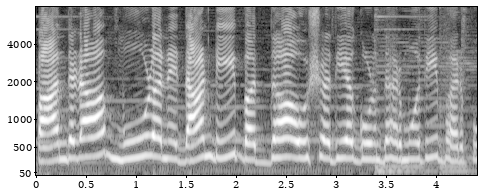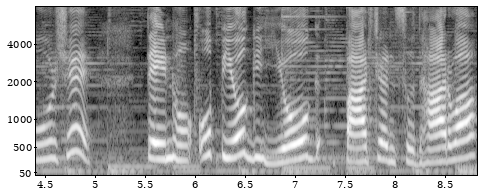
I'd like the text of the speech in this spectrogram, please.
પાંદડા, મૂળ અને દાંડી બધા ઔષધીય ગુણધર્મોથી ભરપૂર છે. તેનો ઉપયોગ યોગ, પાચન સુધારવા,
